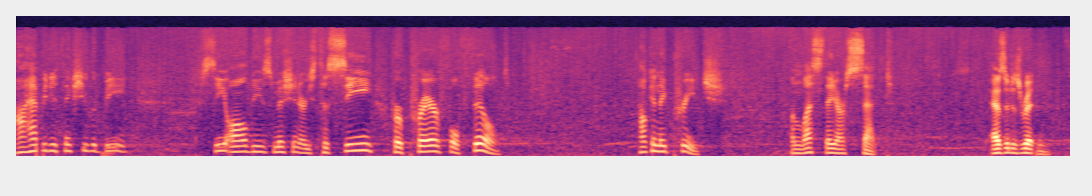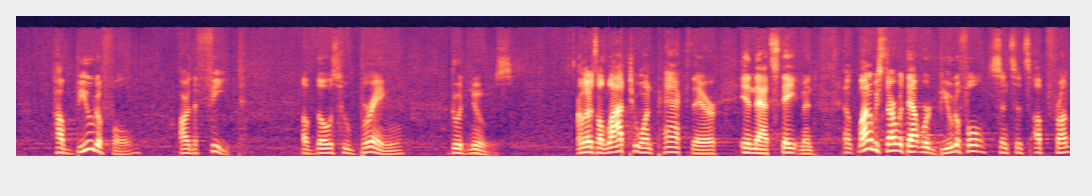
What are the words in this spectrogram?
How happy do you think she would be to see all these missionaries, to see her prayer fulfilled? How can they preach unless they are sent? As it is written, how beautiful are the feet of those who bring good news. And there's a lot to unpack there in that statement. Uh, why don't we start with that word beautiful since it's up front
